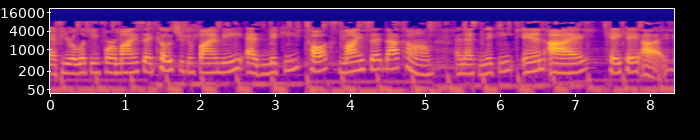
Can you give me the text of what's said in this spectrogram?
If you're looking for a mindset coach, you can find me at NikkiTalksMindset.com. And that's Nikki, N-I-K-K-I.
